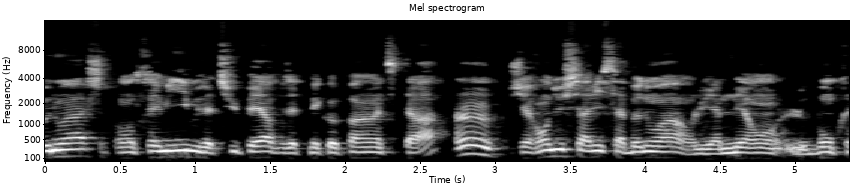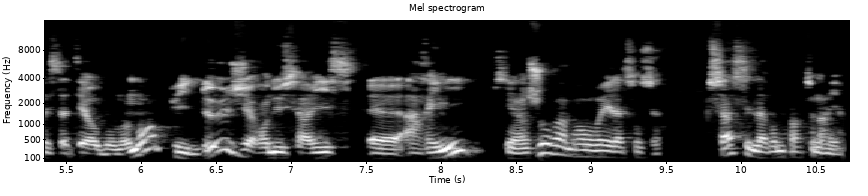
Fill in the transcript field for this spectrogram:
Benoît, je te présente Rémi, vous êtes super, vous êtes mes copains, etc. Un, j'ai rendu service à Benoît en lui amenant le bon prestataire au bon moment. Puis deux, j'ai rendu service euh, à Rémi, qui un jour va me renvoyer l'ascenseur. Ça, c'est de la vente partenariat.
